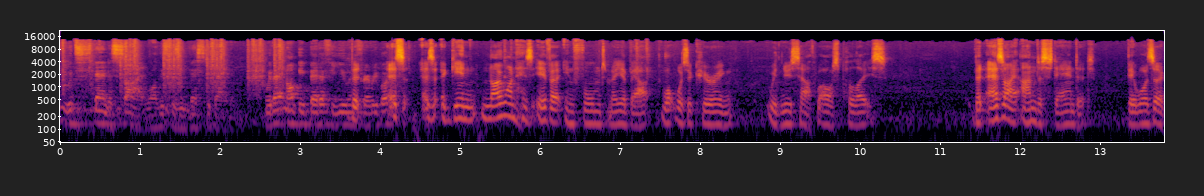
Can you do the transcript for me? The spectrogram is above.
you would stand aside while this was investigated. Would that not be better for you and But for everybody? as, as again, no one has ever informed me about what was occurring with New South Wales Police. But as I understand it, there was a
